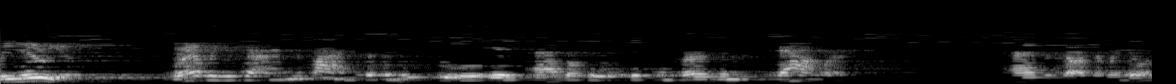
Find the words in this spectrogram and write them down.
renew you. Wherever you turn, you find that the new school is advocating this conversion downward as the source of renewal.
